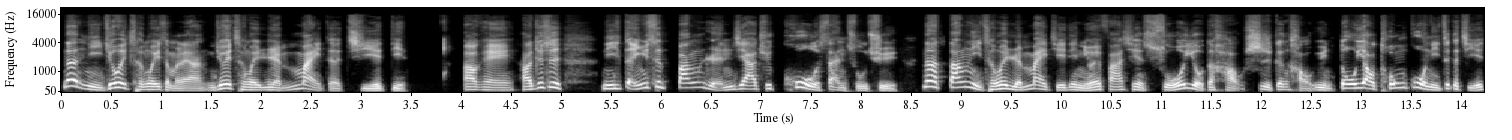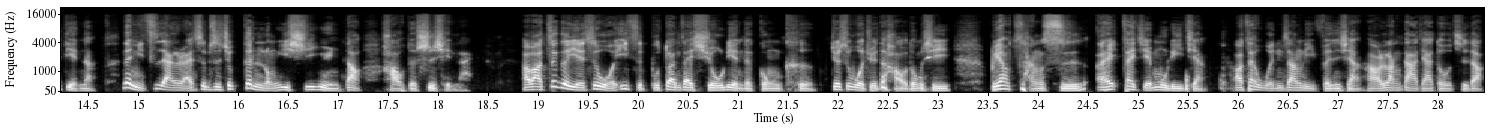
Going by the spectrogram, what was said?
那你就会成为什么样？你就会成为人脉的节点。OK，好，就是你等于是帮人家去扩散出去。那当你成为人脉节点，你会发现所有的好事跟好运都要通过你这个节点呐。那你自然而然是不是就更容易吸引到好的事情来？好吧，这个也是我一直不断在修炼的功课。就是我觉得好东西不要藏私，哎，在节目里讲啊，在文章里分享，好让大家都知道。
